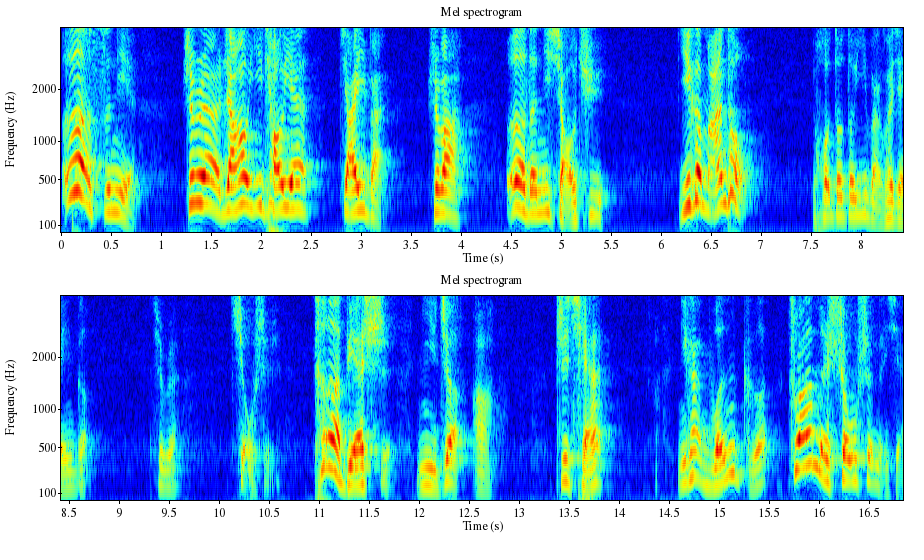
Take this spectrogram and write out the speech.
饿死你，是不是？然后一条烟加一百，是吧？饿的你小区，一个馒头，活都都一百块钱一个，是不是？就是，特别是你这啊，之前，你看文革专门收拾那些，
